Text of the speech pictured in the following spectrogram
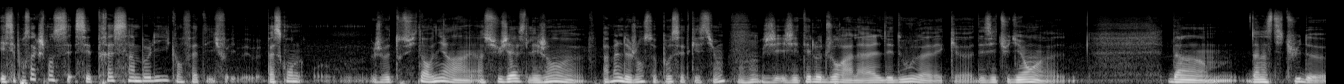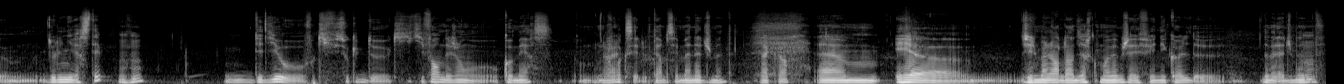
Et c'est pour ça que je pense que c'est- très symbolique en fait. Il faut, parce qu'on, je veux tout de suite en venir à un, un sujet. Les gens, euh, pas mal de gens se posent cette question. Mhm. J'étais l'autre jour à la Halle des Douves avec euh, des étudiants euh, d'un institut de, de l'université Mhm. dédié au, qui s'occupe de, qui, qui forme des gens au, au commerce, Je crois que c'est le terme, c'est management. D'accord. Euh, et j'ai le malheur de leur dire que moi-même j'avais fait une école de, de management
